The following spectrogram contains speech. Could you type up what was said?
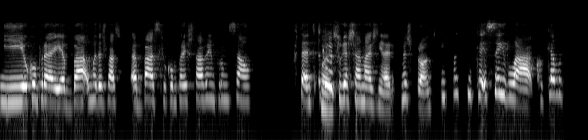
E eu comprei a uma das bases, a base que eu comprei estava em promoção. Portanto, acabei por gastar mais dinheiro, mas pronto. E depois fiquei, saí de lá com aquela.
